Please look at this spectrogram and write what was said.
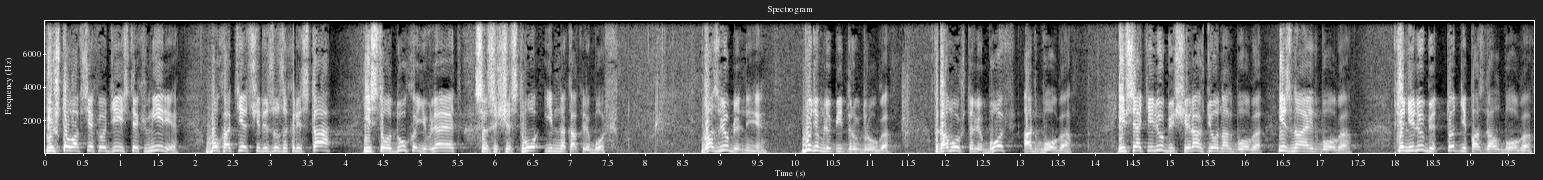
и что во всех его действиях в мире Бог Отец через Иисуса Христа из того Духа являет сосущество именно как любовь. Возлюбленные, будем любить друг друга, потому что любовь от Бога. И всякий любящий рожден от Бога и знает Бога. Кто не любит, тот не познал Бога,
